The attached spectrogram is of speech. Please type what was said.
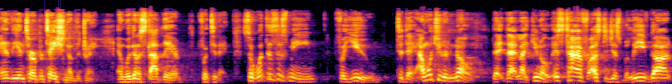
and the interpretation of the dream. And we're going to stop there for today. So, what does this mean for you today? I want you to know that, that like, you know, it's time for us to just believe God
